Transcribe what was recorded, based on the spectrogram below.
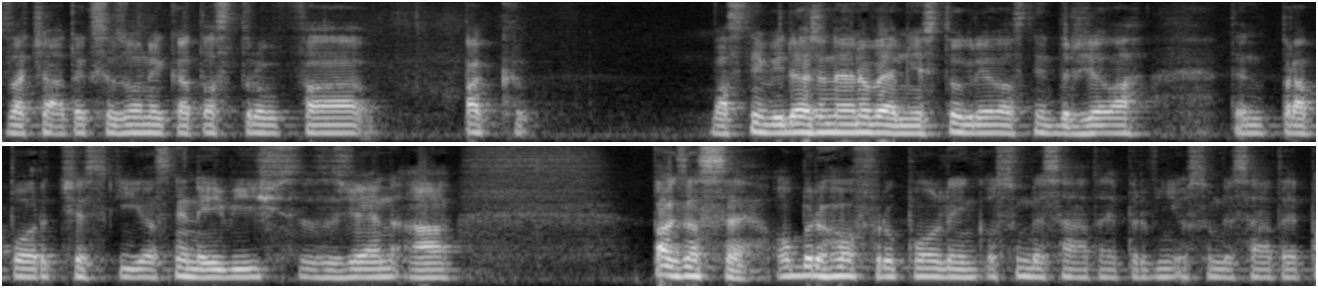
začátek sezóny katastrofa, pak vlastně vydařené nové město, kde vlastně držela ten prapor český vlastně nejvýš z žen a pak zase Oberhof, Rupolding, 81. 85.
